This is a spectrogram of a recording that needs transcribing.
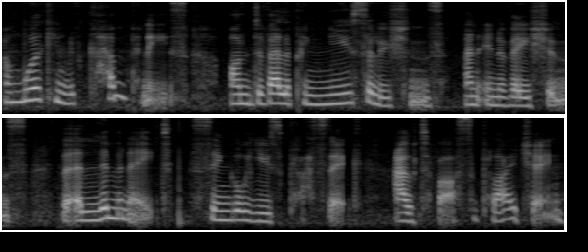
and working with companies on developing new solutions and innovations that eliminate single-use plastic out of our supply chain.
